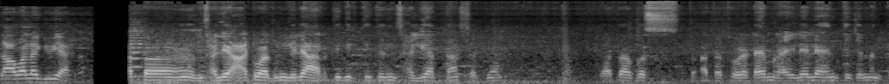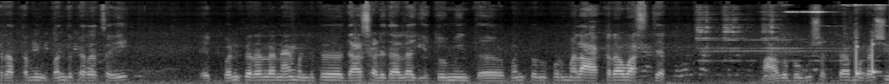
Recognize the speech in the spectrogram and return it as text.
लावायला घेऊया. आता झाले आठ वाजून गेले आरती बिरती झाली आता सध्या. तर आता बस आता थोडा टाईम राहिलेला आहे आणि त्याच्यानंतर आता मग बंद करायचं आहे. एक बंद करायला नाही म्हणलं तर दहा साडे दहाला घेतो मी. तर बंद करू पण मला अकरा वाजतात. मागं बघू शकता मग अशी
